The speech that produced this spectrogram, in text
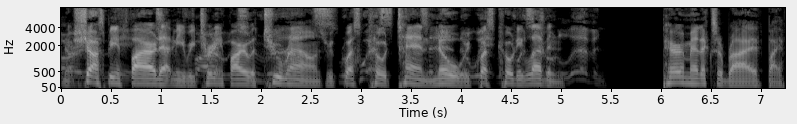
know, shots being fired at me, returning fire with two rounds. Request code 10. No, request code 11." Paramedics arrive by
